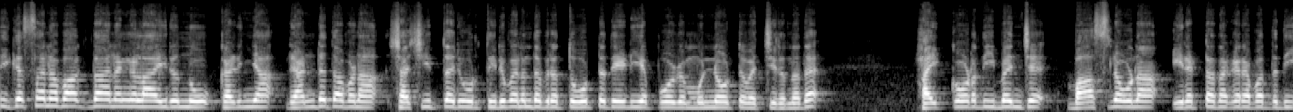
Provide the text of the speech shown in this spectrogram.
വികസന വാഗ്ദാനങ്ങളായിരുന്നു കഴിഞ്ഞ രണ്ട് തവണ ശശി തരൂർ തിരുവനന്തപുരത്ത് വോട്ട് തേടിയപ്പോഴും മുന്നോട്ട് വച്ചിരുന്നത്. ഹൈക്കോടതി ബെഞ്ച് ബാഴ്സലോണ ഇരട്ട നഗര പദ്ധതി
